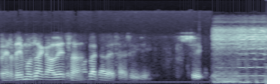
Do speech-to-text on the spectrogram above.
Perdemos la cabeza. Perdemos la cabeza, sí, sí. Sí.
